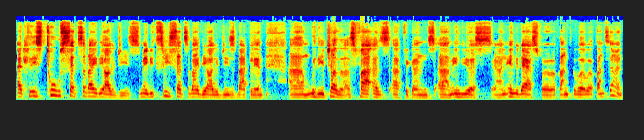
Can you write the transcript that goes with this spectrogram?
at least two sets of ideologies, maybe three sets of ideologies battling um, with each other as far as Africans um, in the US and in the diaspora were, were concerned.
